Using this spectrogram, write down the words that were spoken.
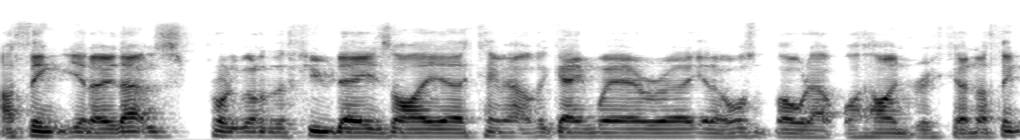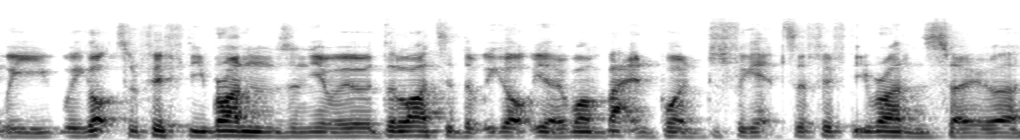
I think, you know, that was probably one of the few days I uh, came out of a game where, uh, you know, I wasn't bowled out by Hendrik, and I think we we got to 50 runs, and you know, we were delighted that we got, you know, one batting point just to get to 50 runs. So uh,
